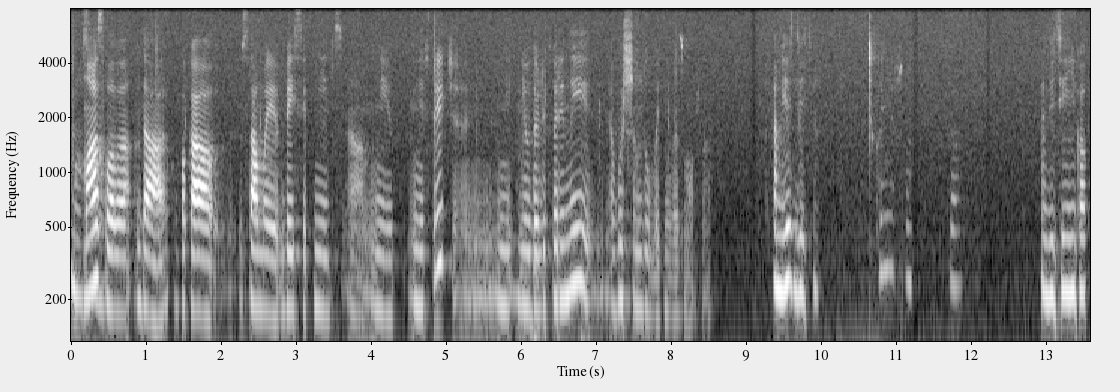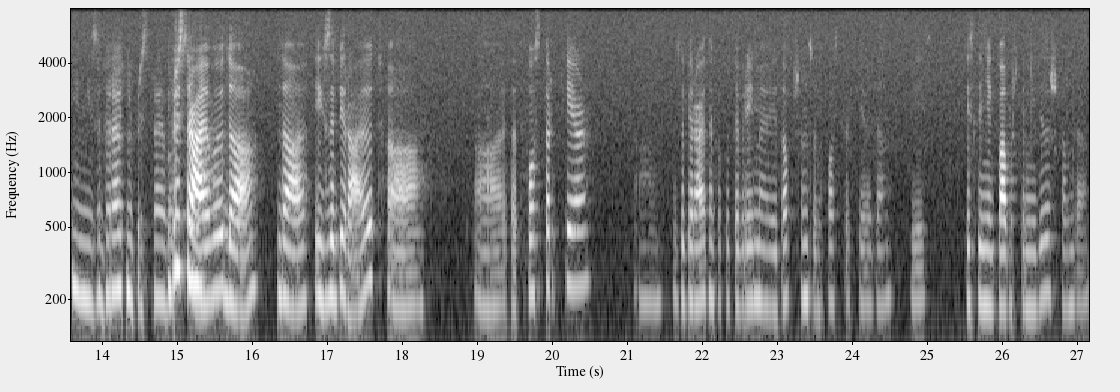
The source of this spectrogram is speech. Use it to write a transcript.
Маслова, да, пока самые basic needs а, не, не встреч, не, не удовлетворены, о высшем думать невозможно. Там есть дети. Конечно. А детей никак не, не забирают, не пристраивают. Пристраивают, да, да, их забирают. а, а, этот foster care забирают на какое-то время adoptions and foster care, да, есть. Если не к бабушкам, не к дедушкам, да.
